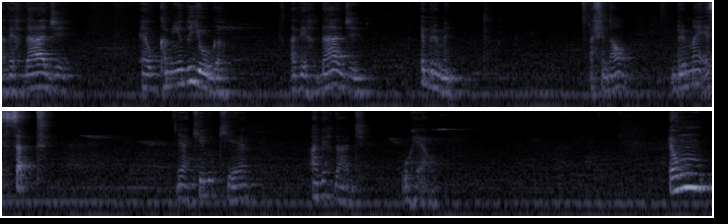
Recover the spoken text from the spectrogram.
A verdade é o caminho do yoga. A verdade é Brahman. Afinal, Brahman é Sat. É aquilo que é a verdade, o real. É um,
